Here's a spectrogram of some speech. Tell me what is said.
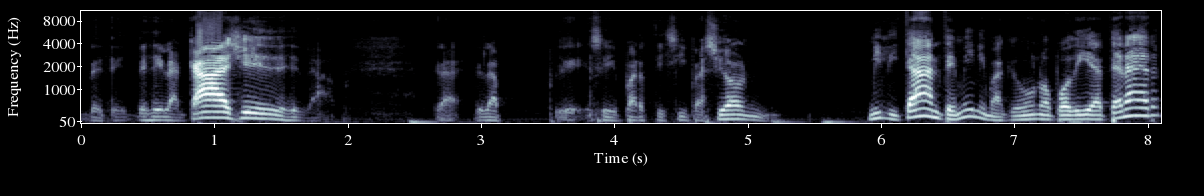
desde, la calle, desde la, eh, participación militante mínima que uno podía tener.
